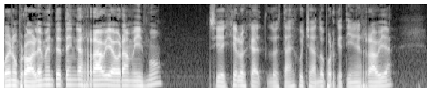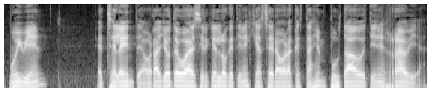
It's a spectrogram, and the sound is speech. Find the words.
Bueno, probablemente tengas rabia ahora mismo. Si es que lo, estás escuchando porque tienes rabia. Muy bien. Excelente. Ahora yo te voy a decir qué es lo que tienes que hacer ahora que estás emputado y tienes rabia.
